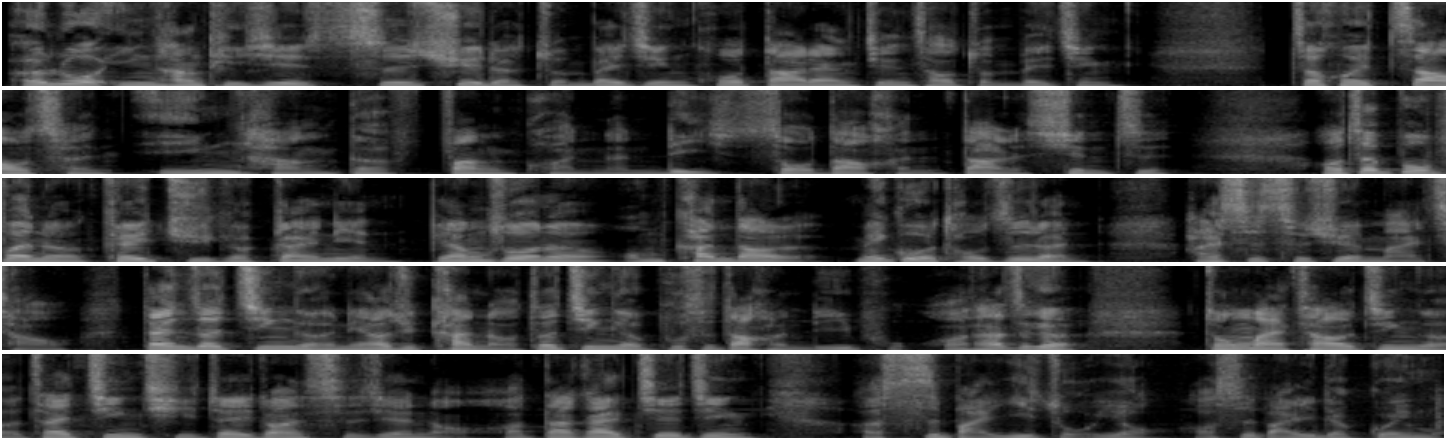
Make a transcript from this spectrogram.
而若银行体系失去了准备金或大量减少准备金，这会造成银行的放款能力受到很大的限制。哦，这部分呢，可以举个概念，比方说呢，我们看到了美股的投资人还是持续的买超，但是这金额你要去看哦，这金额不是到很离谱哦，它这个总买超的金额在近期这一段时间哦，大概接近呃四百亿左右哦，四百亿的规模。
